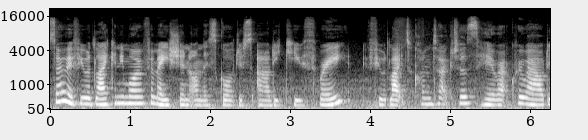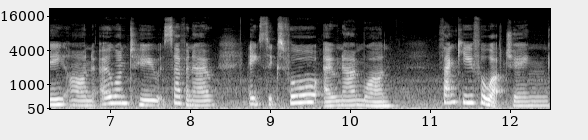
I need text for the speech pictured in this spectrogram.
So if you would like any more information on this gorgeous Audi Q3, if you would like to contact us here at Crewe Audi on 01270 864 091. Thank you for watching.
